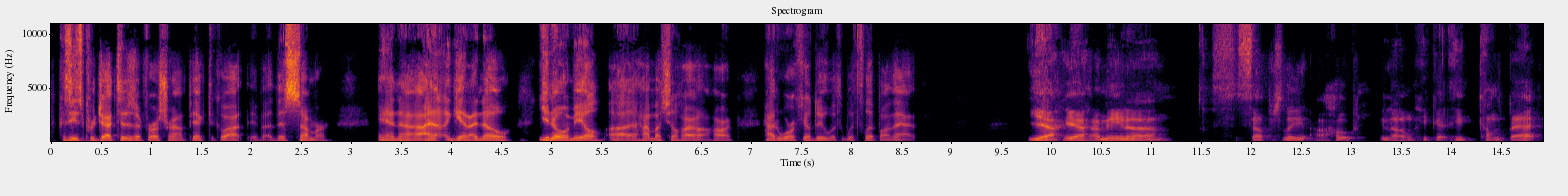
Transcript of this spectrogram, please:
because he's projected as a first round pick to go out uh, this summer. And uh, I again, I know you know Amile uh, how much he'll hard, hard hard work he'll do with with Flip on that. Yeah, yeah. I mean, uh, selfishly, I hope you know he could he comes back.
